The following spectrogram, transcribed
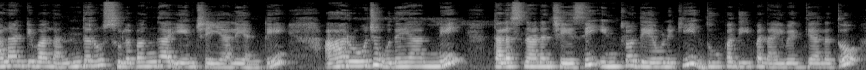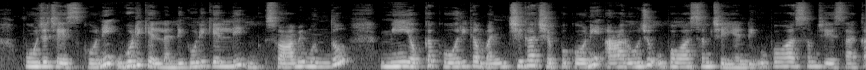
అలాంటి వాళ్ళందరూ సులభంగా ఏం చేయాలి అంటే ఆ రోజు ఉదయాన్నే తలస్నానం చేసి ఇంట్లో దేవునికి ధూప దీప నైవేద్యాలతో పూజ చేసుకొని గుడికి వెళ్ళండి గుడికి వెళ్ళి స్వామి ముందు మీ యొక్క కోరిక మంచిగా చెప్పుకొని ఆ రోజు ఉపవాసం చేయండి. ఉపవాసం చేశాక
